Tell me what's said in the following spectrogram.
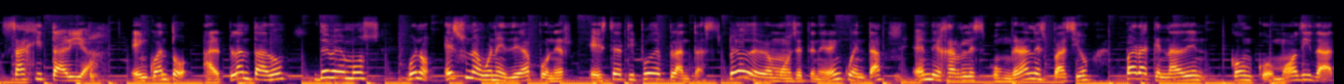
sagitaria. En cuanto al plantado, debemos bueno, es una buena idea poner este tipo de plantas, pero debemos de tener en cuenta en dejarles un gran espacio para que naden con comodidad.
